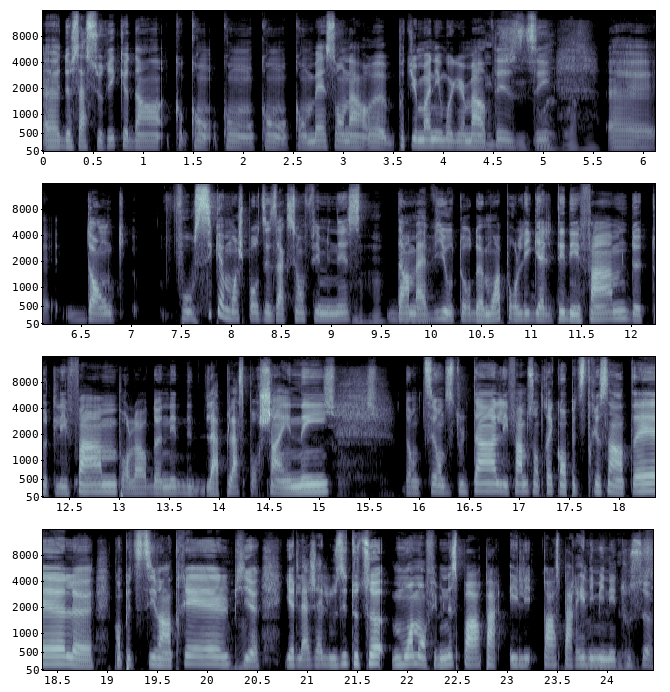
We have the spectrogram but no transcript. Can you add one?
euh, de s'assurer que dans qu'on met son euh, put your money where your mouth is. Euh, donc, faut aussi que moi je pose des actions féministes mm-hmm. dans ma vie autour de moi pour l'égalité des femmes, de toutes les femmes, pour leur donner de la place pour chaîner. Donc, tu sais, on dit tout le temps, les femmes sont très compétitrices entre elles, euh, compétitives entre elles, mm-hmm. puis euh, il y a de la jalousie, tout ça. Moi, mon féminisme passe par, passe par éliminer tout ça.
